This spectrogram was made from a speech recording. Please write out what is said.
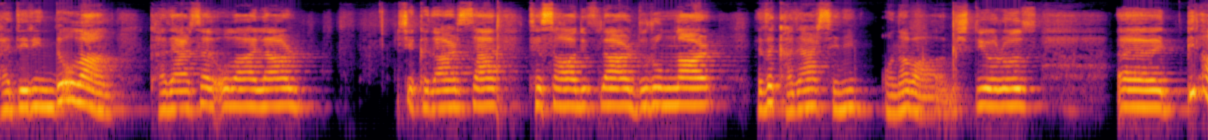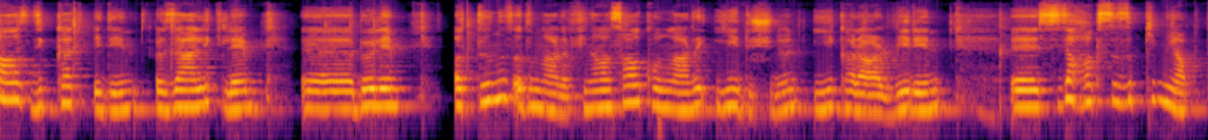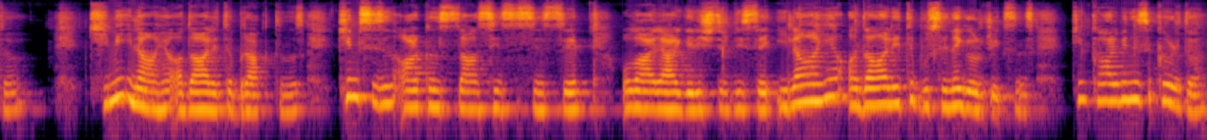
kaderinde olan kadersel olaylar, işte kadersel tesadüfler, durumlar ya da kader seni ona bağlamış diyoruz. Ee, biraz dikkat edin. Özellikle e, böyle attığınız adımlarda finansal konularda iyi düşünün, iyi karar verin. Ee, size haksızlık kim yaptı? Kimi ilahi adalete bıraktınız? Kim sizin arkanızdan sinsi sinsi olaylar geliştirdiyse ilahi adaleti bu sene göreceksiniz. Kim kalbinizi kırdı?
